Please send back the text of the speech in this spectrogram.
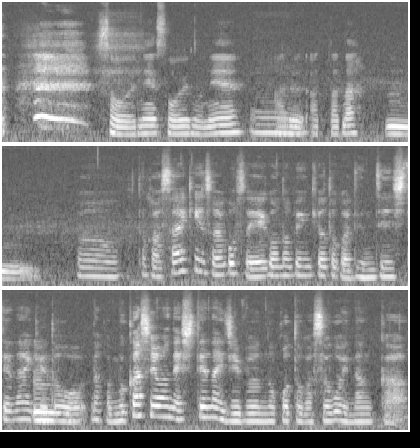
そうよねそういうのね、うん。あるあったな。うんうん、だから最近それこそ英語の勉強とか全然してないけど、なんか昔はねしてない自分のことがすごいなんか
